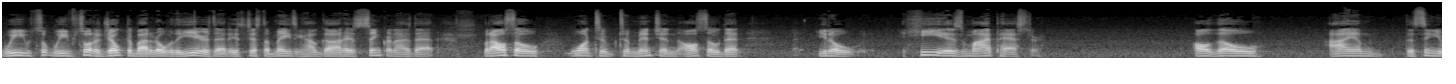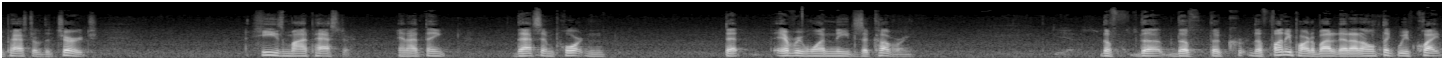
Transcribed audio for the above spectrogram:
we so we've sort of joked about it over the years that it's just amazing how God has synchronized that. But I also want to to mention also that, you know, He is my pastor. Although I am the senior pastor of the church, He's my pastor, and I think that's important that everyone needs a covering. The, the, the, the, the funny part about it that I don't think we've quite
